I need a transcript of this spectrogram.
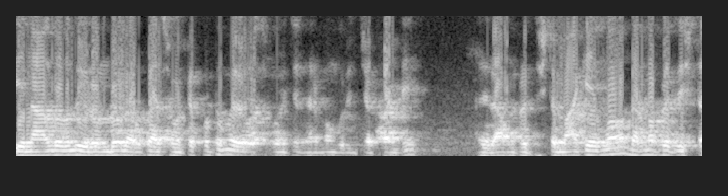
ఈ నాలుగు రోజులు ఈ రెండు రోజులు అవకాశం ఉంటే కుటుంబ వ్యవస్థ గురించి ధర్మం గురించి చెప్పండి. అది రామ ప్రతిష్ట. మాకేమో ధర్మ ప్రతిష్ట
